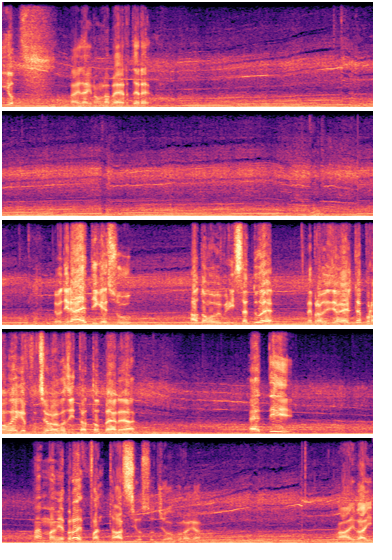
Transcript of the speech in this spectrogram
io dai dai non la perdere Devo dire a Eddie che su Automobilista 2 le previsioni del tempo non è che funzionano così tanto bene, eh. Eddie! Mamma mia, però è fantastico sto gioco, raga. Vai, vai.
